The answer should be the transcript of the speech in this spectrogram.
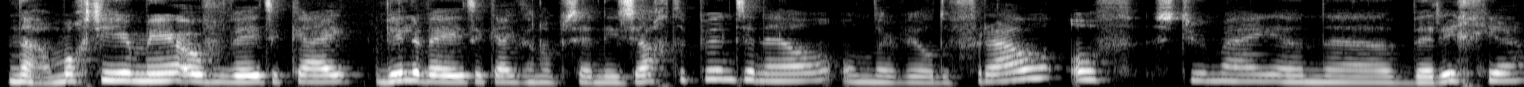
Nou, mocht je hier meer over weten, kijk, willen weten, kijk dan op sandyzachte.nl onder Wilde Vrouw. Of stuur mij een uh, berichtje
